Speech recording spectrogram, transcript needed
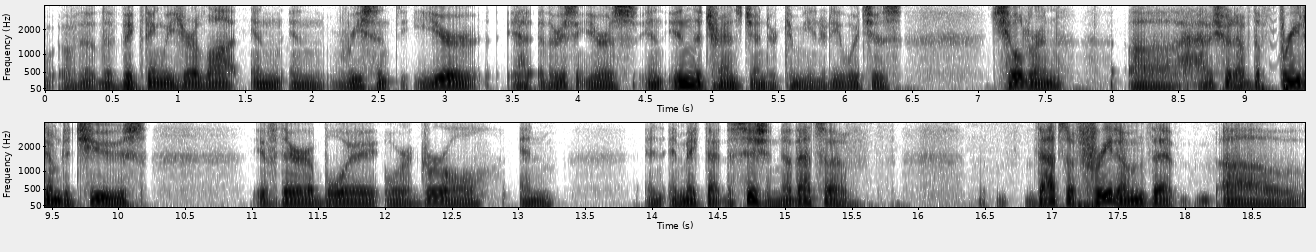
the, the big thing we hear a lot in, in recent year, the recent years in, in the transgender community, which is children uh, should have the freedom to choose if they're a boy or a girl and, and and make that decision. Now that's a that's a freedom that uh,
